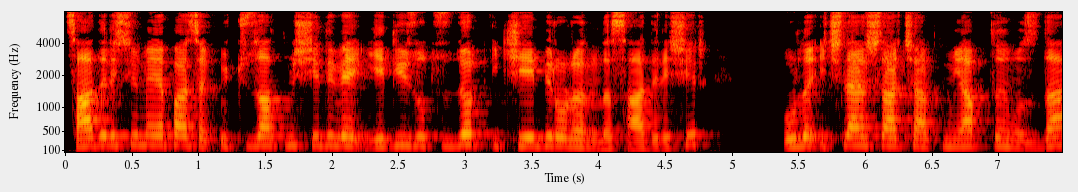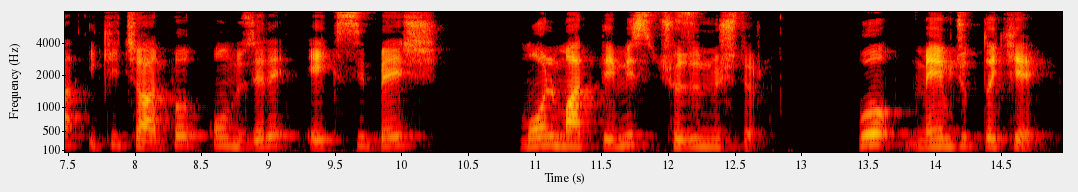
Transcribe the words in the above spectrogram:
Sadeleştirme yaparsak 367 ve 734 2'ye 1 oranında sadeleşir. Burada içler dışlar çarpımı yaptığımızda 2 çarpı 10 üzeri eksi 5 mol maddemiz çözülmüştür. Bu mevcuttaki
